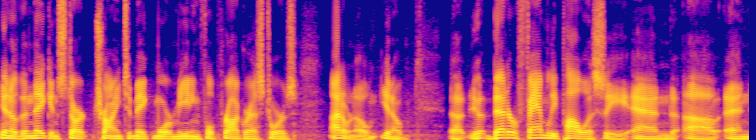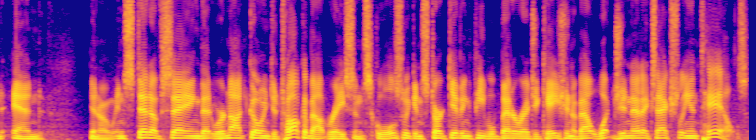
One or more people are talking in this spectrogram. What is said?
you know, then they can start trying to make more meaningful progress towards, I don't know, you know, uh, better family policy and uh, and and you know, instead of saying that we're not going to talk about race in schools, we can start giving people better education about what genetics actually entails.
